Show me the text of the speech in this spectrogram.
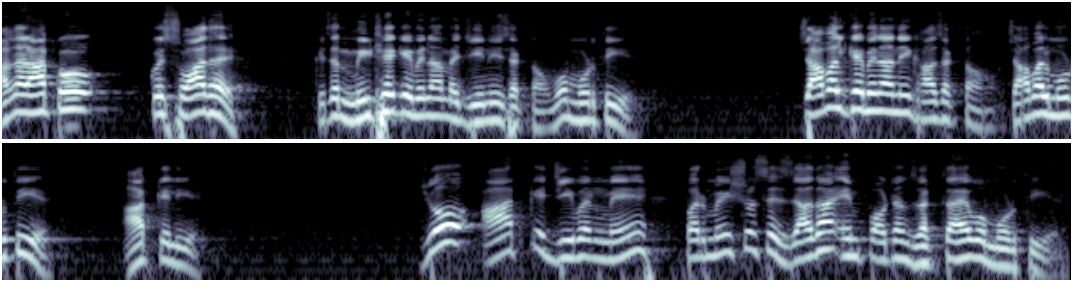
अगर आपको कोई स्वाद है कि जब मीठे के बिना मैं जी नहीं सकता हूँ, वो मूर्ति है। चावल के बिना नहीं खा सकता हूँ, चावल मूर्ति है आपके लिए। जो आपके जीवन में परमेश्वर से ज़्यादा इंपॉर्टेंस रखता है, वो मूर्ति है।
